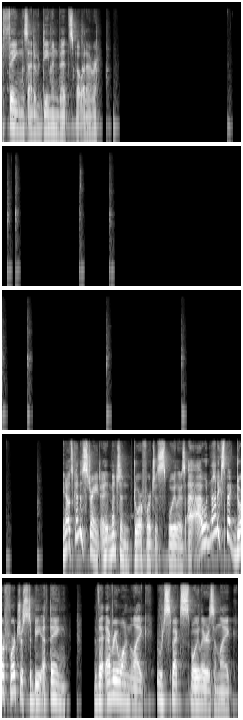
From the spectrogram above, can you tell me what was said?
things out of demon bits, but whatever. You know, it's kind of strange. I mentioned Dwarf Fortress spoilers. I, I would not expect Dwarf Fortress to be a thing that everyone, like, respects spoilers and, like,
